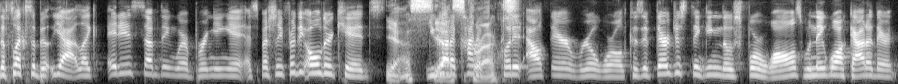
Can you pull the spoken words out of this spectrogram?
the flexibility, yeah, like it is something where bringing it, especially for the older kids. Yes. You yes, got to kind correct. of put it out there real world. Cause if they're just thinking those four walls, when they walk out of there,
